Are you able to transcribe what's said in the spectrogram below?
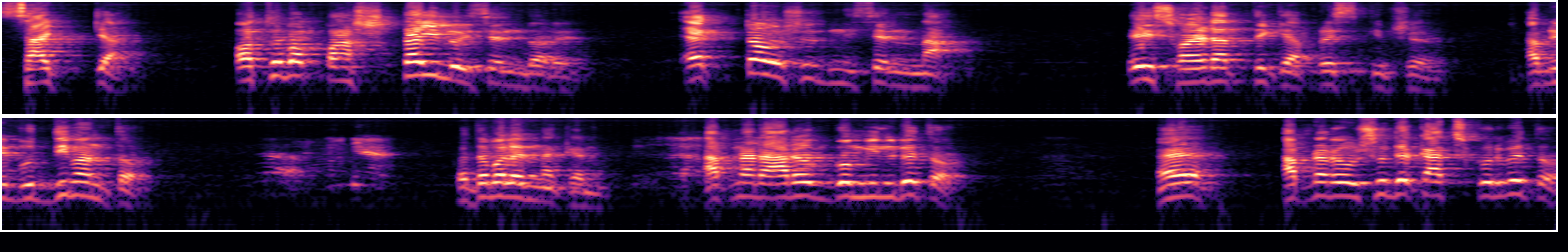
ষাটটা, অথবা পাঁচটাই লইছেন ধরেন। একটা ওষুধ নিছেন না। এই ছয়টার থেকে প্রেসক্রিপশন। আপনি বুদ্ধিমান তো? কথা বলেন না কেন? আপনার আরোগ্য মিলবে তো? হ্যাঁ? আপনার ওষুধে কাজ করবে তো?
